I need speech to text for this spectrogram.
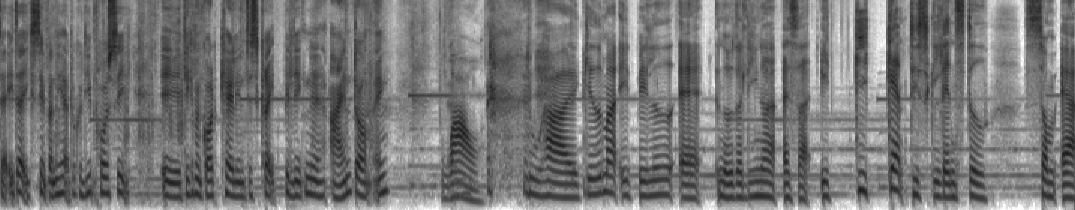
Der er et af eksemplerne her, du kan lige prøve at se. Øh, det kan man godt kalde en diskret beliggende ejendom, ikke? Wow. Du har øh, givet mig et billede af noget, der ligner altså et gigantisk landsted, som er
